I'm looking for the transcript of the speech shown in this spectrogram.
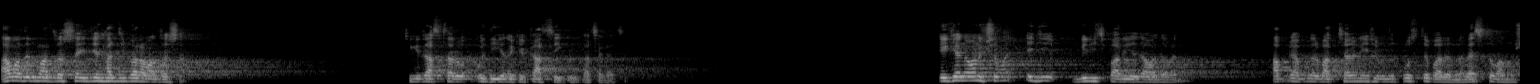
আমাদের মাদ্রাসা এই যে হাজিপাড়া মাদ্রাসা, ঠিক রাস্তার ওইদিকে নাকি কাছেই খুব কাছাকাছি। এখানে অনেক সময় এই যে ব্রিজ পাড়িয়ে যাওয়া যাবে না। আপনি আপনার বাচ্চারা নিয়ে সেগুলো পৌঁছতে পারেন না, ব্যস্ত মানুষ।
